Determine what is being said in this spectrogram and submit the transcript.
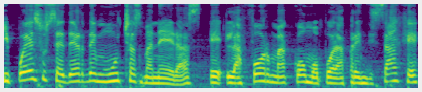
Y puede suceder de muchas maneras eh, la forma como por aprendizaje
